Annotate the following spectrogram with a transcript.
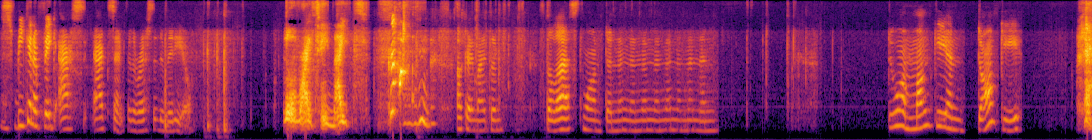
Speaking a fake ass accent for the rest of the video. All right, teammates. okay, my turn the last one. Dun, dun, dun, Do a monkey and donkey? How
